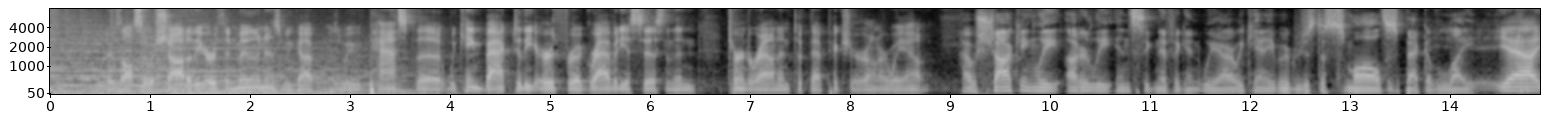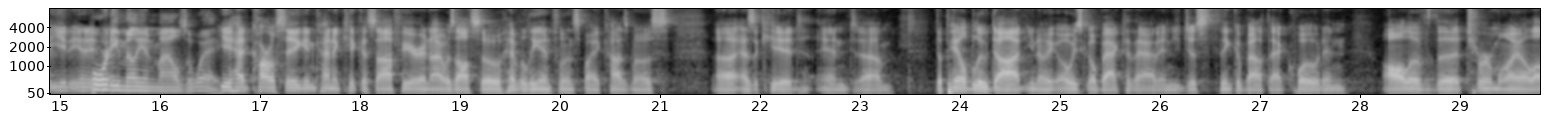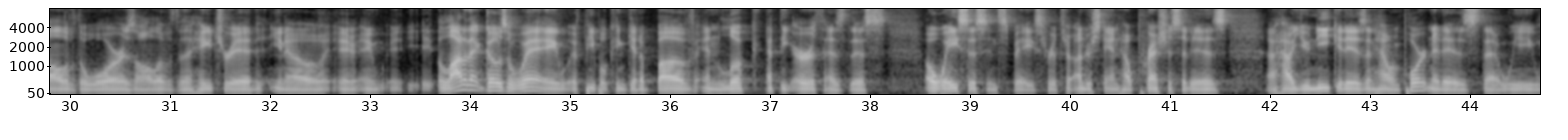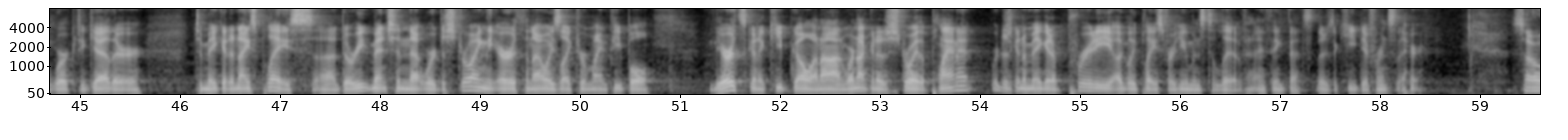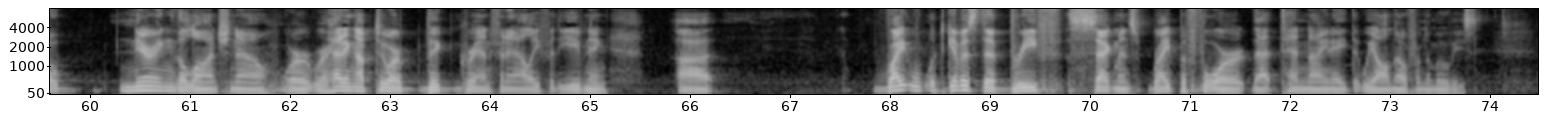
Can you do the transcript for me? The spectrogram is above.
There's also a shot of the Earth and Moon as we got as we passed the. We came back to the Earth for a gravity assist, and then turned around and took that picture on our way out. How shockingly, utterly insignificant we are. We can't even. We're just a small speck of light. Yeah, you, you- 40 million miles away. you had Carl Sagan kind of kick us off here, and I was also heavily influenced by Cosmos uh, as a kid. And um, the pale blue dot, you know, you always go back to that, and you just think about that quote and all of the turmoil, all of the wars, all of the hatred. You know, a lot of that goes away if people can get above and look at the Earth as this oasis in space, for to understand how precious it is, uh, how unique it is, and how important it is that we work together to make it a nice place. Uh, Dorit mentioned that we're destroying the Earth, and I always like to remind people the Earth's going to keep going on. We're not going to destroy the planet. We're just going to make it a pretty ugly place for humans to live. I think that's there's a key difference there. So, nearing the launch now, we're we're heading up to our big grand finale for the evening. Uh, right, give us the brief segments right before that 10.9.8 that we all know from the movies.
